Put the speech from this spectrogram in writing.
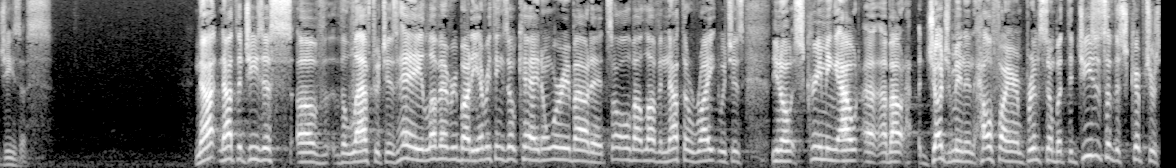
Jesus. Not, not the Jesus of the left, which is, hey, love everybody, everything's okay, don't worry about it, it's all about love. And not the right, which is, you know, screaming out uh, about judgment and hellfire and brimstone. But the Jesus of the scriptures,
